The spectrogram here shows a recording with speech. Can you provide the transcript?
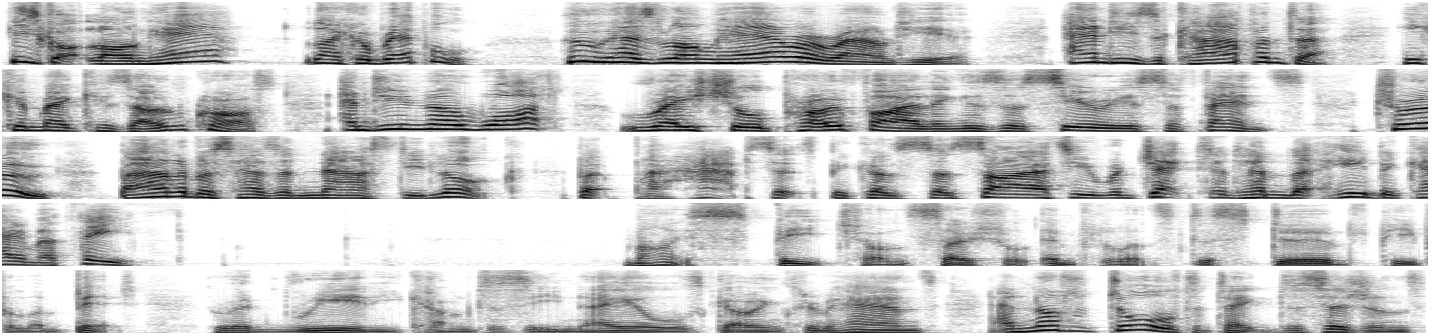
He's got long hair, like a rebel. Who has long hair around here? And he's a carpenter. He can make his own cross. And do you know what? Racial profiling is a serious offence. True, Barabbas has a nasty look, but perhaps it's because society rejected him that he became a thief. My speech on social influence disturbed people a bit who had really come to see nails going through hands and not at all to take decisions.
